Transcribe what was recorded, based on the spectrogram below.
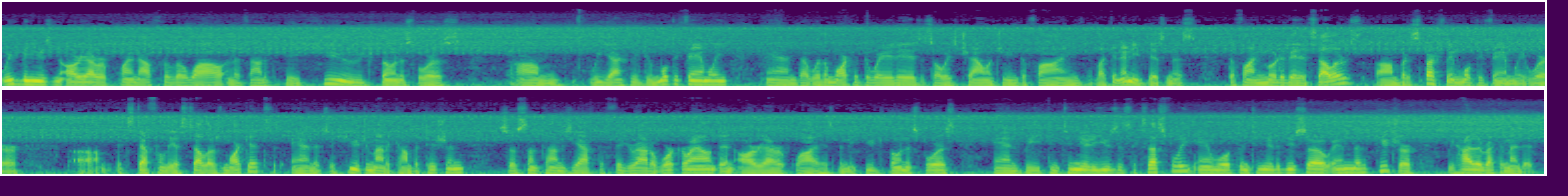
we've been using REI Reply now for a little while and have found it to be a huge bonus for us. Um, we actually do multifamily, and uh, with the market the way it is, it's always challenging to find, like in any business, to find motivated sellers, um, but especially in multifamily where um, it's definitely a seller's market and it's a huge amount of competition. So sometimes you have to figure out a workaround, and REI Reply has been a huge bonus for us. And we continue to use it successfully, and we'll continue to do so in the future. We highly recommend it.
